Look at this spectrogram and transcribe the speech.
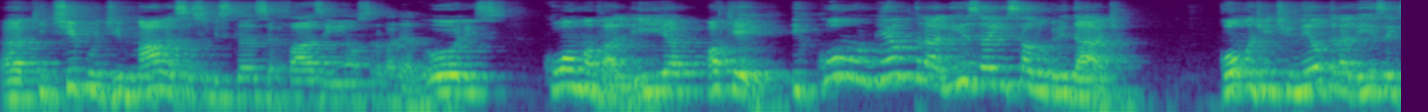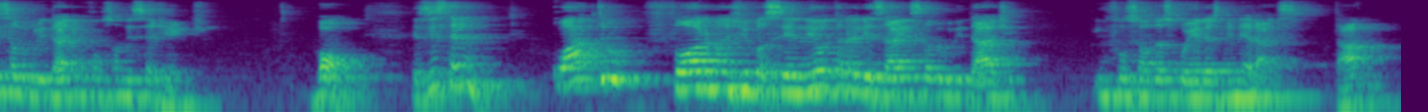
uh, que tipo de mal essa substância fazem aos trabalhadores, como avalia, ok, e como neutraliza a insalubridade? Como a gente neutraliza a insalubridade em função desse agente? Bom, existem quatro formas de você neutralizar a insalubridade em função das poeiras minerais, tá?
